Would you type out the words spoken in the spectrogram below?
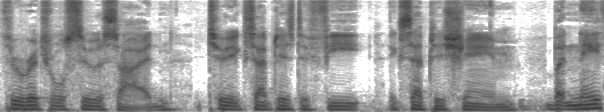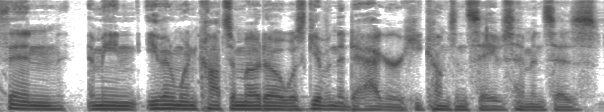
through ritual suicide to accept his defeat accept his shame but nathan i mean even when katsumoto was given the dagger he comes and saves him and says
